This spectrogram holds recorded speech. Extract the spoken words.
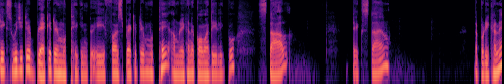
টেক্সট উইজিটের ব্র্যাকেটের মধ্যে কিন্তু এই ফার্স্ট ব্র্যাকেটের মধ্যে আমরা এখানে কমা দিয়ে লিখব স্টাইল টেক্সটাইল তারপর এখানে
